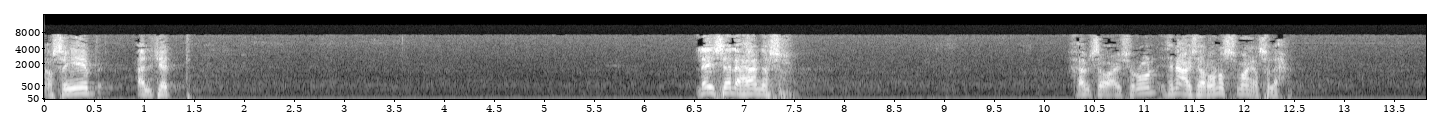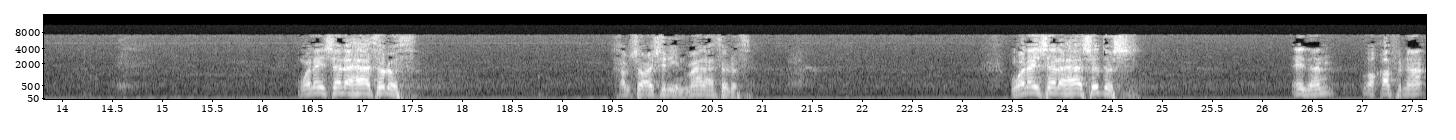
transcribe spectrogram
نصيب الجد. ليس لها نصف. خمسة وعشرون اثنى عشر ونصف ما يصلح. وليس لها ثلث. خمسة وعشرين ما لها ثلث. وليس لها سدس. إذن وقفنا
